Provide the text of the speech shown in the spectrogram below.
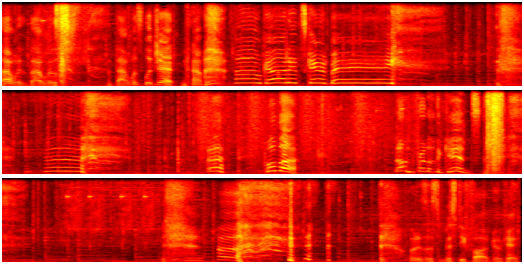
That was that was that was legit. Oh god, it scared me. Ah. Ah, Pumba! Not in front of the kids. Ah. what is this? Misty Bog. Okay.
